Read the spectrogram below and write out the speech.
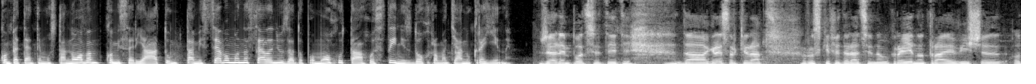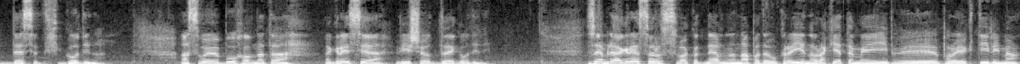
компетентним установам, комісаріату та місцевому населенню за допомогу та гостинність до громадян України. Želim podsjetiti da agresorski rat Ruske federacije na Ukrajinu traje više od 10 godina, a svojeobuhovnata agresija više od dve godine. Zemlja agresor svakodnevno napada Ukrajinu raketama i e, projektilima,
